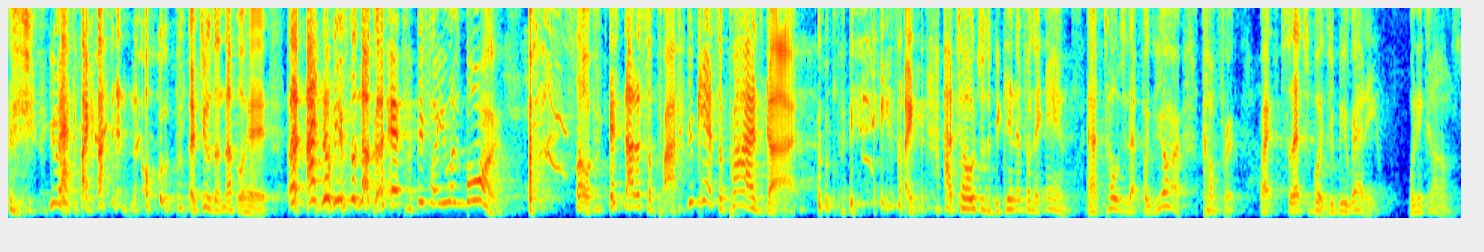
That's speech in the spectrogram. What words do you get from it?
you act like I didn't know that you was a knucklehead. I knew you was a knucklehead before you was born. so it's not a surprise. You can't surprise God. He's like, I told you the beginning from the end. And I told you that for your comfort, right? So that you would, you be ready when he comes.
